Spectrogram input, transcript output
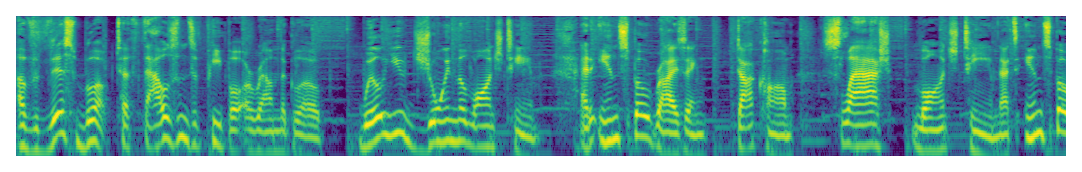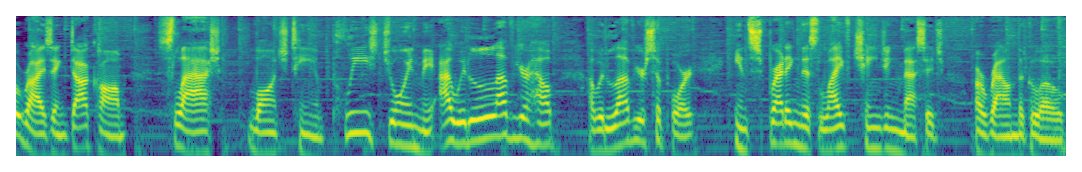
of this book to thousands of people around the globe. Will you join the launch team at insporising.com slash launch team? That's insporising.com slash launch team. Please join me. I would love your help. I would love your support in spreading this life changing message around the globe.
